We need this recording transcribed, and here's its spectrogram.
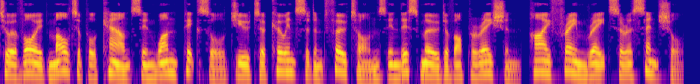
To avoid multiple counts in one pixel due to coincident photons in this mode of operation, high frame rates are essential.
